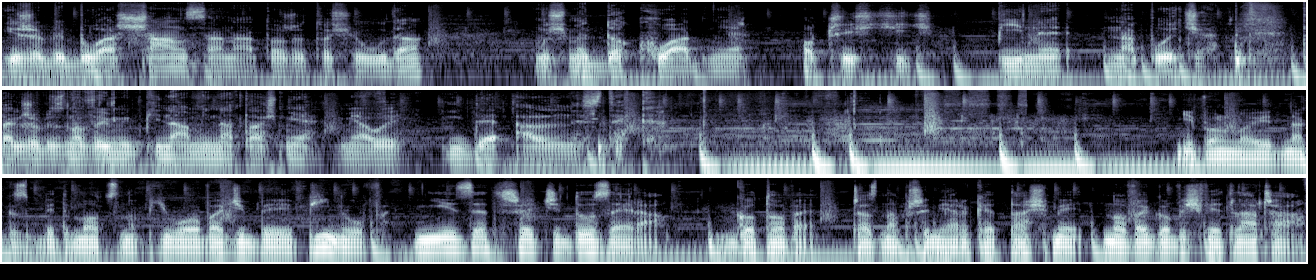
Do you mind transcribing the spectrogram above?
i żeby była szansa na to, że to się uda, musimy dokładnie oczyścić piny na płycie. Tak, żeby z nowymi pinami na taśmie miały idealny styk. Nie wolno jednak zbyt mocno piłować, by pinów nie zetrzeć do zera. Gotowe. Czas na przymiarkę taśmy nowego wyświetlacza.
